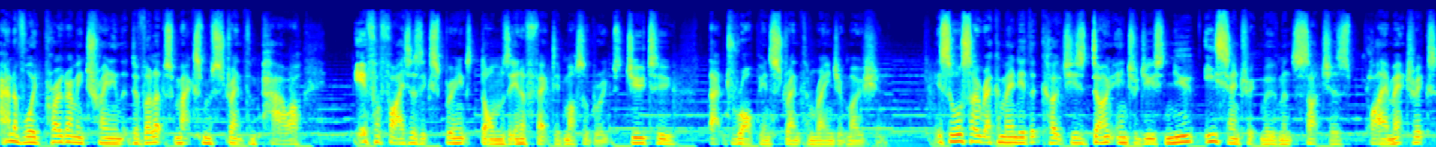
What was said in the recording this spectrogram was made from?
and avoid programming training that develops maximum strength and power if a fighter's experienced DOMs in affected muscle groups due to that drop in strength and range of motion. It's also recommended that coaches don't introduce new eccentric movements such as plyometrics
